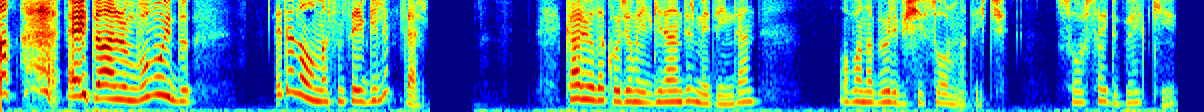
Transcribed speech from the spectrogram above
hey tanrım bu muydu? Neden olmasın sevgilim der. Karyola kocamı ilgilendirmediğinden o bana böyle bir şey sormadı hiç. Sorsaydı belki...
